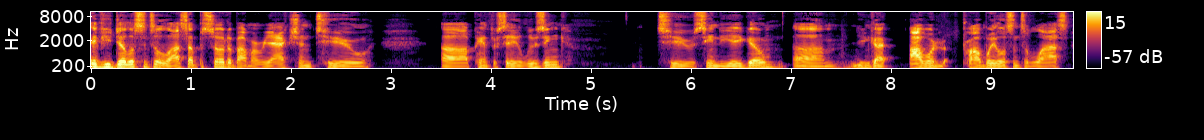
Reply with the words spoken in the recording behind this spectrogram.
if you did listen to the last episode about my reaction to uh, Panther City losing to San Diego, um, you can got. I would probably listen to the last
